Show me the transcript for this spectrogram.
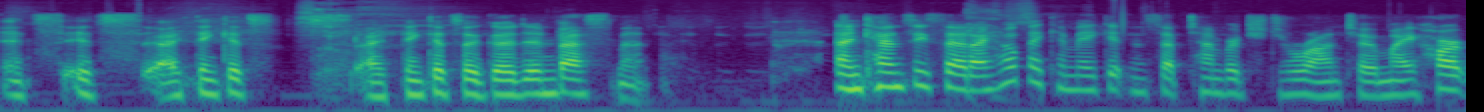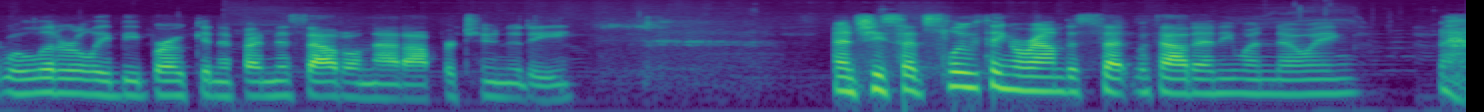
it's it's i think it's i think it's a good investment. And kenzie said i hope i can make it in september to toronto. My heart will literally be broken if i miss out on that opportunity. And she said sleuthing around the set without anyone knowing.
